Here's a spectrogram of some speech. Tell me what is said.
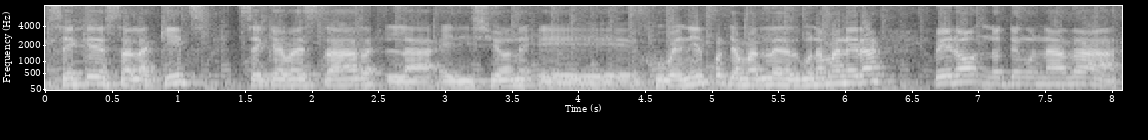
Sé que está la Kids, sé que va a estar la edición eh, juvenil, por llamarle de alguna manera, pero no tengo nada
